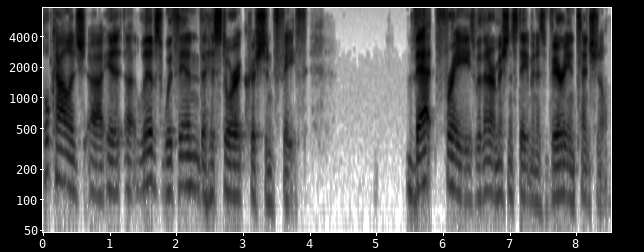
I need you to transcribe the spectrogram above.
Hope College uh, it, uh, lives within the historic Christian faith that phrase within our mission statement is very intentional.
